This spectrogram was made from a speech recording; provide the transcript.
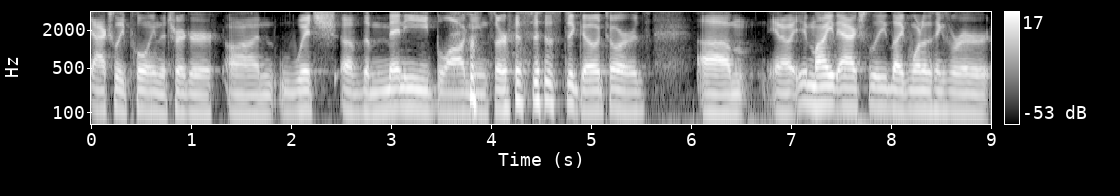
actually pulling the trigger on which of the many blogging services to go towards. Um, you know, it might actually like one of the things we're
